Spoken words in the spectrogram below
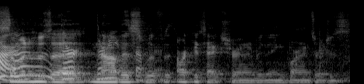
are. Someone who's a They're- they're novice with architecture and everything, barns are just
